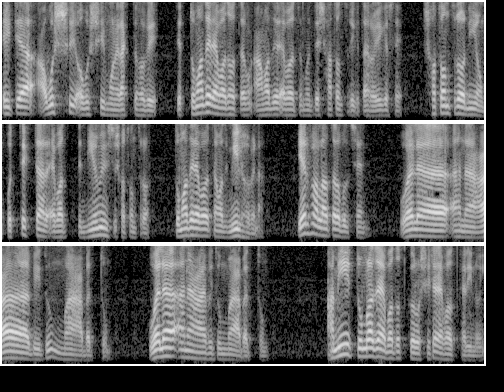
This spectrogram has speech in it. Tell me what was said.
এইটা অবশ্যই অবশ্যই মনে রাখতে হবে যে তোমাদের আবাদত এবং আমাদের আবাদতের মধ্যে স্বাতন্ত্রিকতা রয়ে গেছে। স্বতন্ত্র নিয়ম, প্রত্যেকটার আবাদতের নিয়মই হচ্ছে স্বতন্ত্র। তোমাদের আবাদতে আমাদের মিল হবে না। এরপর আল্লাহ তালা বলছেন, ওয়ালা আনা আবিদুম মা আবাদ্তুম। ওয়ালা আনা আবিদুম মা আবাদ্তুম। আমি তোমরা যা আবাদত করো সেটার আবাদতকারী নই।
